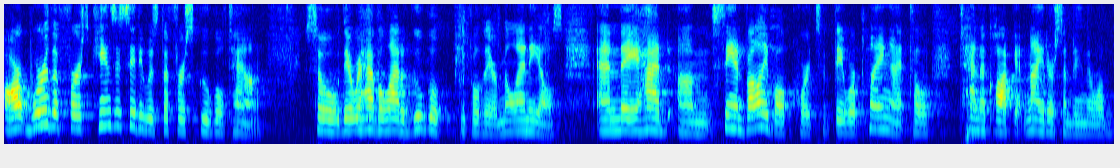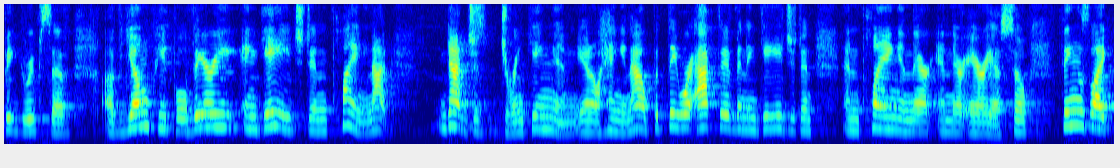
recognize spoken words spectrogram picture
are, we're the first, Kansas City was the first Google town. So they would have a lot of Google people there, millennials. And they had um, sand volleyball courts that they were playing at till 10 o'clock at night or something. There were big groups of, of young people very engaged in playing, not, not just drinking and you know, hanging out, but they were active and engaged and, and playing in their, in their area. So things like,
